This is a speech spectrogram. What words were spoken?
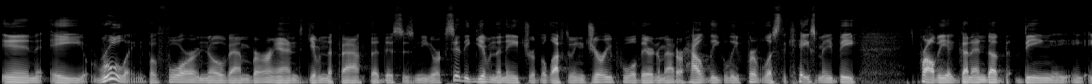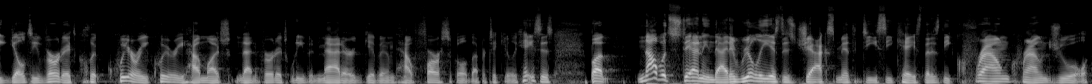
in a ruling before November. And given the fact that this is New York City, given the nature of the left wing jury pool there, no matter how legally frivolous the case may be, probably going to end up being a, a guilty verdict. query, query how much that verdict would even matter given how farcical that particular case is. But notwithstanding that, it really is this Jack Smith DC case that is the crown, crown jewel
